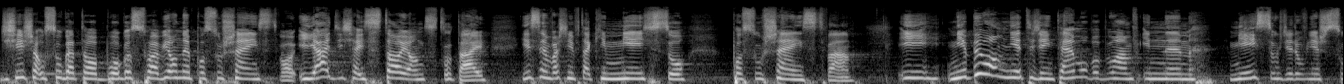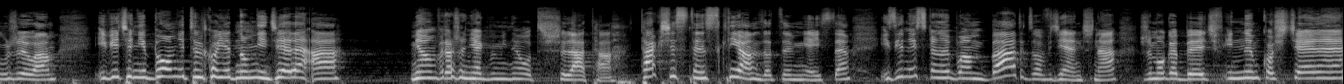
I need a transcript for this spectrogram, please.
dzisiejsza usługa to błogosławione posłuszeństwo. I ja dzisiaj stojąc tutaj, jestem właśnie w takim miejscu posłuszeństwa. I nie było mnie tydzień temu, bo byłam w innym miejscu, gdzie również służyłam. I wiecie, nie było mnie tylko jedną niedzielę, a miałam wrażenie, jakby minęło trzy lata. Tak się stęskniłam za tym miejscem i z jednej strony byłam bardzo wdzięczna, że mogę być w innym kościele,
